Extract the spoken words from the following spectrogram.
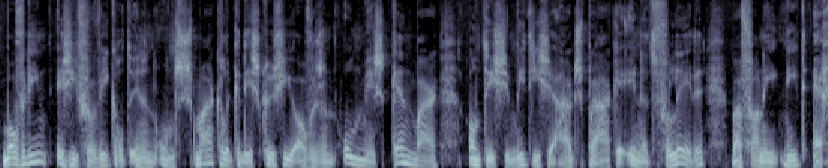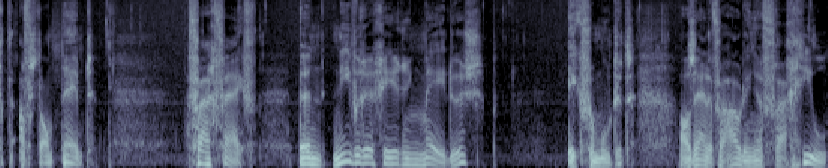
Bovendien is hij verwikkeld in een onsmakelijke discussie over zijn onmiskenbaar antisemitische uitspraken in het verleden, waarvan hij niet echt afstand neemt. Vraag 5. Een nieuwe regering mee dus? Ik vermoed het. Al zijn de verhoudingen fragiel.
